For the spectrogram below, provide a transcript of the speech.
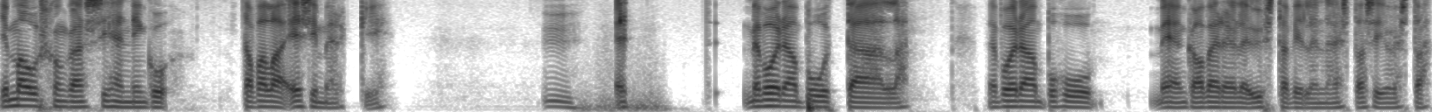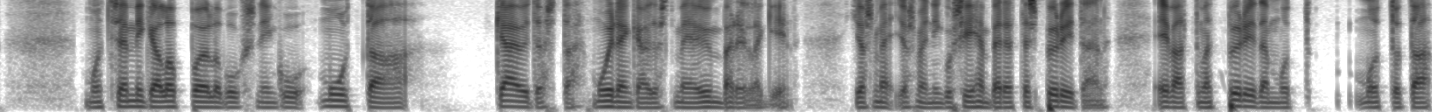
Ja mä uskon myös siihen niinku, tavallaan esimerkkiin. Mm. Me voidaan puhua täällä. Me voidaan puhua meidän kavereille, ystäville näistä asioista. Mutta se, mikä loppujen lopuksi niinku muuttaa käytöstä, muiden käytöstä meidän ympärilläkin, jos me, jos me niinku siihen periaatteessa pyritään, ei välttämättä pyritä, mutta mut tota,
